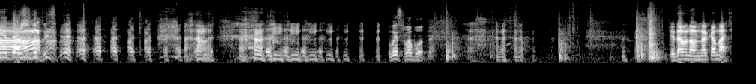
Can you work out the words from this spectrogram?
не дождусь. Вы свободны. Ты давно в наркомате?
